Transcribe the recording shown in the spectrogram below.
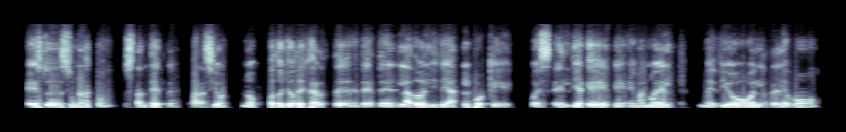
Esto es una constante preparación. No puedo yo dejar de, de, de lado el ideal porque pues el día que Emanuel me dio el relevo,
